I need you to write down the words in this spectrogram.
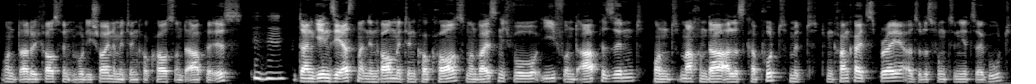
und dadurch rausfinden, wo die Scheune mit den Kokons und Ape ist. Mhm. Dann gehen sie erstmal in den Raum mit den Kokons. Man weiß nicht, wo Eve und Ape sind und machen da alles kaputt mit dem Krankheitsspray. Also das funktioniert sehr gut.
